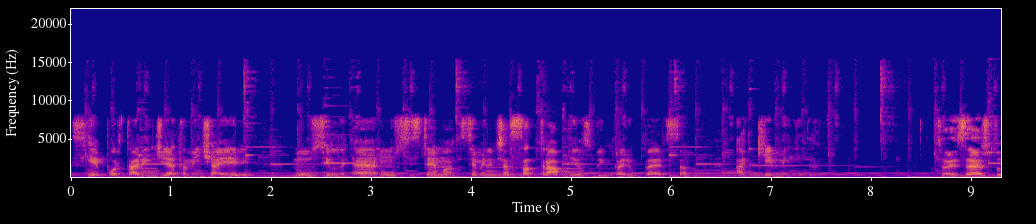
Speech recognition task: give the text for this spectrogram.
se reportarem diretamente a ele num, uh, num sistema semelhante às satrápias do Império Persa Aquemênida. Seu exército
